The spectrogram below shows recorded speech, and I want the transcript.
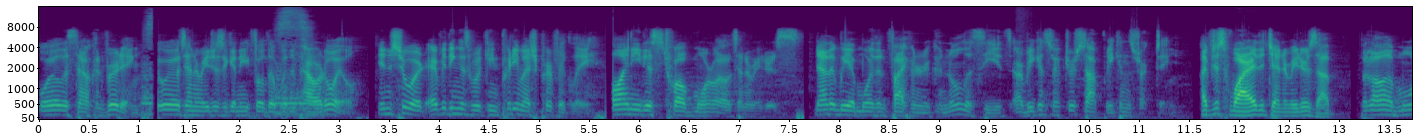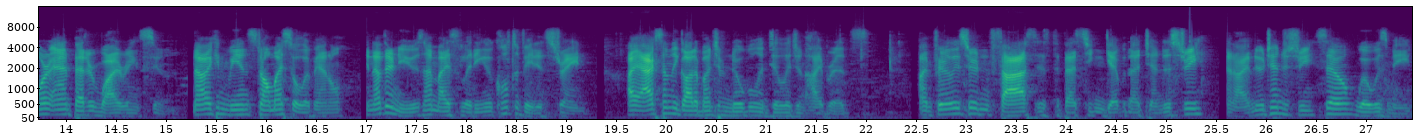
Oil is now converting. The oil generators are getting filled up with empowered oil. In short, everything is working pretty much perfectly. All I need is 12 more oil generators. Now that we have more than 500 canola seeds, our reconstructor stopped reconstructing. I've just wired the generators up, but I'll have more and better wiring soon. Now I can reinstall my solar panel. In other news, I'm isolating a cultivated strain. I accidentally got a bunch of noble and diligent hybrids. I'm fairly certain fast is the best you can get without Gendustry, and I have no Gendustry, so woe was me.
